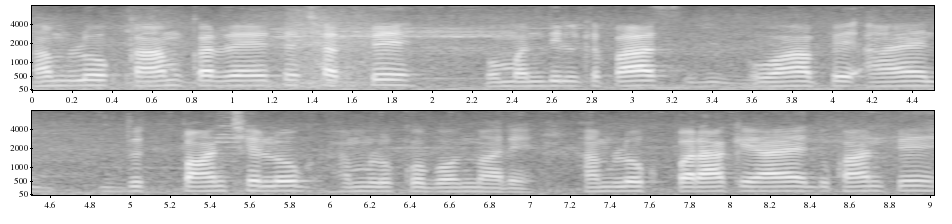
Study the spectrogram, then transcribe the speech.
हम लोग काम कर रहे थे छत पे वो मंदिर के पास। वहाँ पे आए दो पाँच छः लोग हम लोग को बहुत मारे। हम लोग पर आके आए दुकान पे।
